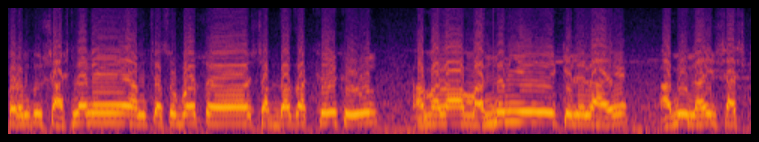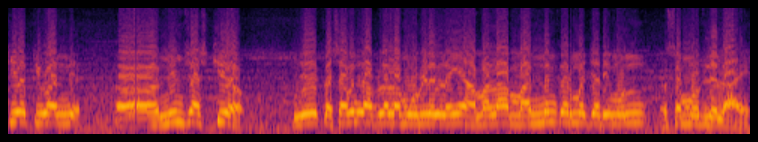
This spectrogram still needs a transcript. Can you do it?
परंतु शासनाने आमच्यासोबत शब्दाचा खेळ खेळून आम्हाला मानधनी केलेलं आहे. आम्ही नाही शासकीय किंवा निमशासकीय म्हणजे कशामध्ये आपल्याला मोडलेलं नाही आम्हाला मानधन कर्मचारी म्हणून संबोधलेलं आहे.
